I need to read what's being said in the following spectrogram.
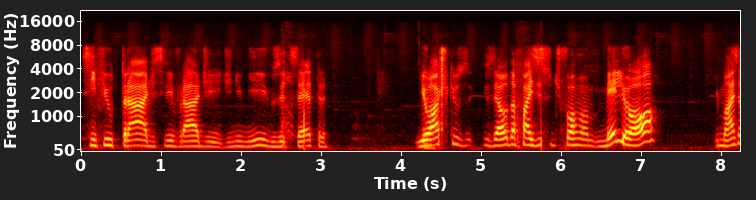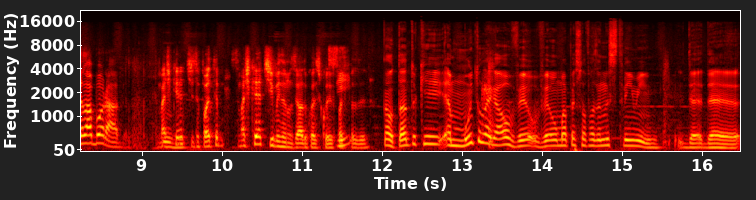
se infiltrar, de se livrar de, de inimigos, etc. E eu acho que o Zelda faz isso de forma melhor e mais elaborada. Mais Uhum. criativo. Você pode ter, ser mais criativo ainda no Zelda com as coisas que Sim. pode fazer. Não, tanto que é muito legal ver, ver uma pessoa fazendo streaming de- de-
